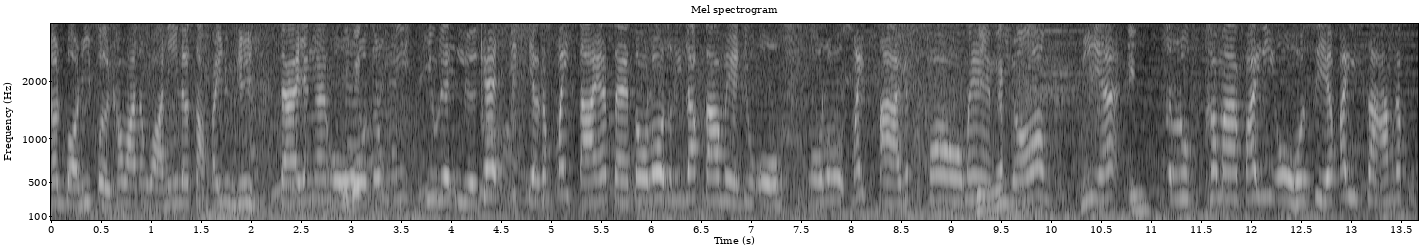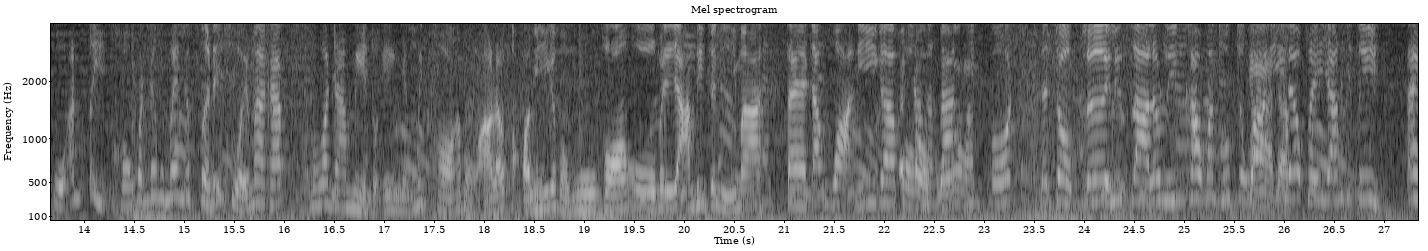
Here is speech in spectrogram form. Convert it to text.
รอนบอดี้เปิดเข้ามาจังหวะนี้แล้วสับไปหนึ่งที แต่ยังไงโอ้ตรงนี้คิวเลนเหลือแค่นิดเดียวครับไม่ตายครับแต่โตโลตรงนี้รับดาเมจอยู่โอ้โตโลไม่ตายครับพ่อแม่พี่น้อง นี่ฮะจริงสรุปเข้ามาไฟล์นี้โอ้โหเสียไป 3 ครับ โอ้โห อันติของวันเดอร์ m ู m มนก็เปิดได้สวยมากครับ เพราะว่าดาเมจตัวเองยังไม่พอครับผมเอาแล้วตอนนี้ครับผมงูคองโอพยายามที่จะหนีมา แต่จังหวะนี้ครับผมทางด้านทีมโค้ชจะจบเลยหรือเปล่าแล้วลิงเข้ามาทุบจังหวะนี้แล้วพยายามที่จะตี แต่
